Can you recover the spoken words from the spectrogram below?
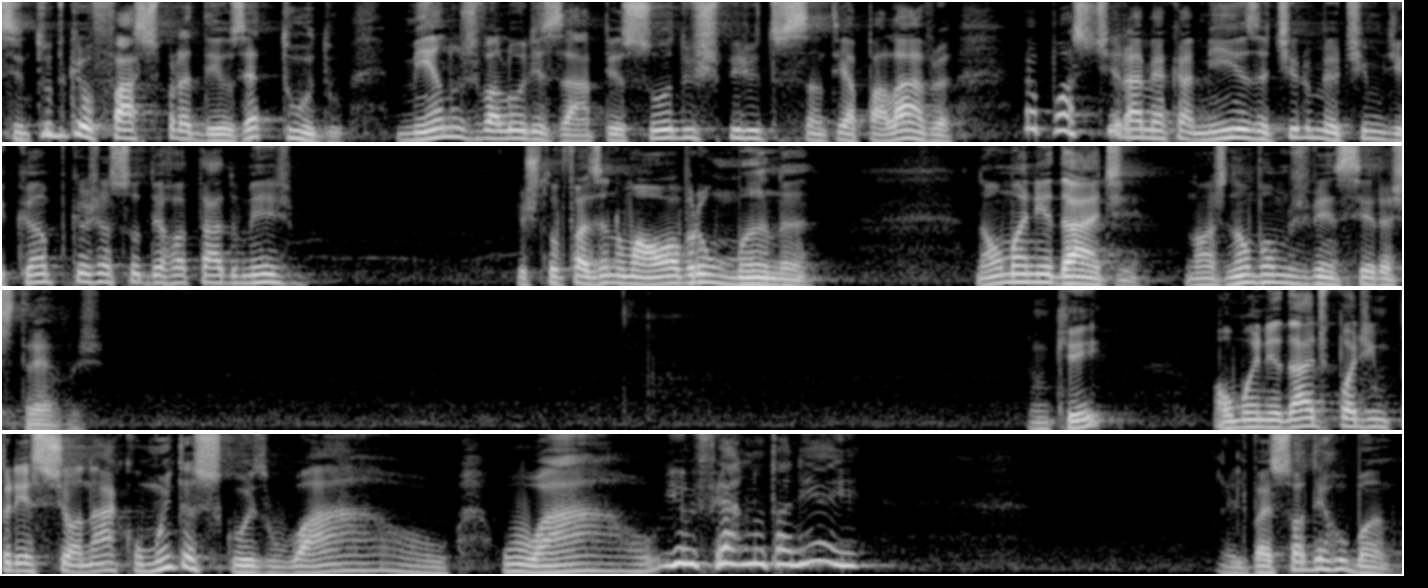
Se tudo que eu faço para Deus é tudo, menos valorizar a pessoa do Espírito Santo e a palavra, eu posso tirar minha camisa, tiro o meu time de campo, porque eu já sou derrotado mesmo. Eu estou fazendo uma obra humana. Na humanidade, nós não vamos vencer as trevas. Ok? A humanidade pode impressionar com muitas coisas. Uau, uau. E o inferno não está nem aí. Ele vai só derrubando.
